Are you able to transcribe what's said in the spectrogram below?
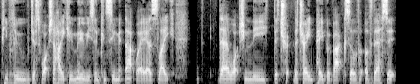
people who just watch the Haikyuu movies and consume it that way as like they're watching the the, tr- the trade paperbacks of of their se-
